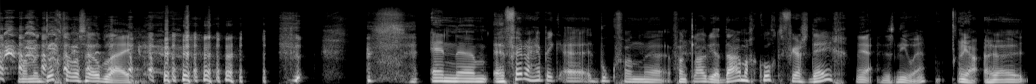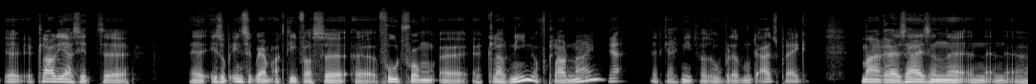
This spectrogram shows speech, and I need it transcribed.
maar mijn dochter was heel blij. en ehm, eh, verder heb ik het boek van, van Claudia Dame gekocht, Vers Deeg. Ja, dat is nieuw hè? Ja, Claudia zit, is op Instagram actief als Food from eh Cloud9 of Cloud9. Ja. Ik weet niet wat, hoe we dat moeten uitspreken. Maar eh, zij is een, eh, een, een, eh,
